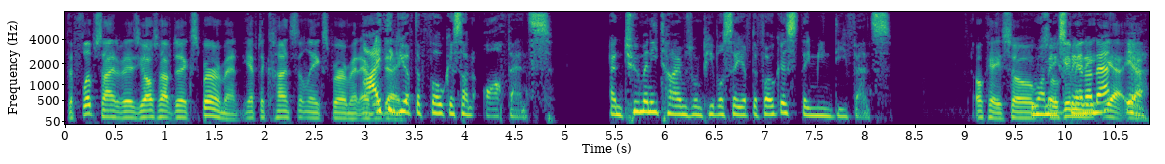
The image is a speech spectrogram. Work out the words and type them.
the flip side of it is you also have to experiment. You have to constantly experiment every I think day. you have to focus on offense. And too many times when people say you have to focus, they mean defense. Okay, so You want so me to give me expand on that? Yeah, yeah.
